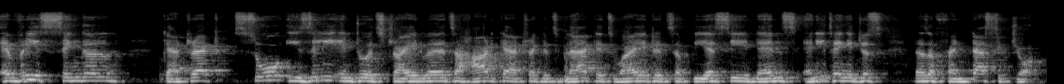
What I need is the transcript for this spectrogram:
every single cataract so easily into its stride where it's a hard cataract it's black it's white it's a psc dense anything it just does a fantastic job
